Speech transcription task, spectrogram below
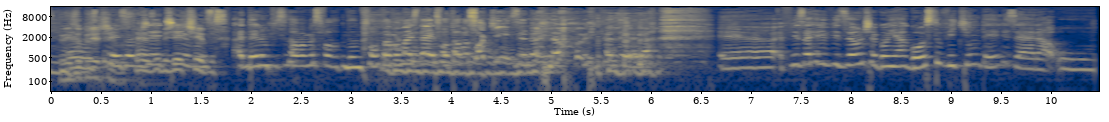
três, é, objetivos. três objetivos. Três objetivos. Aí daí não precisava mais, não faltava mais 10, faltava só 15, né? Não, brincadeira. É, fiz a revisão, chegou em agosto, vi que um deles era o,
